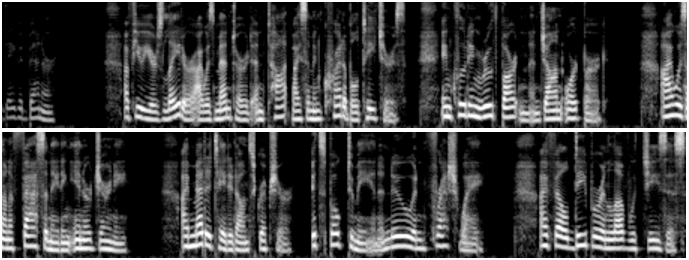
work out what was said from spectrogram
and David Benner. A few years later, I was mentored and taught by some incredible teachers, including Ruth Barton and John Ortberg. I was on a fascinating inner journey. I meditated on Scripture. It spoke to me in a new and fresh way. I fell deeper in love with Jesus,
